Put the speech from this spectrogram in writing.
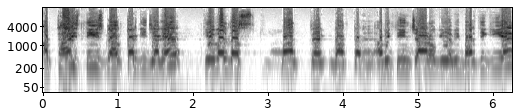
अट्ठाईस तीस डॉक्टर की जगह केवल दस पाँच डॉक्टर हैं। अभी तीन चारों की अभी भर्ती की है।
